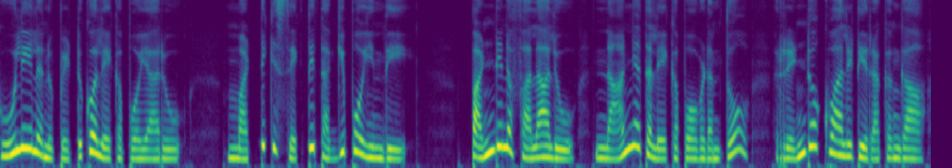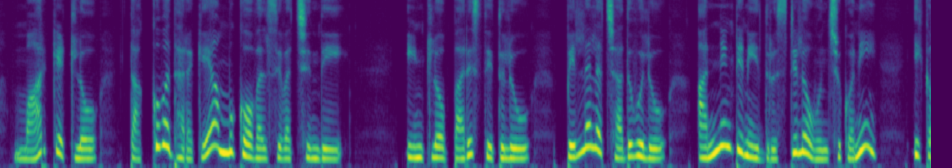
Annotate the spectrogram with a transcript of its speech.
కూలీలను పెట్టుకోలేకపోయారు. మట్టికి శక్తి తగ్గిపోయింది. పండిన ఫలాలు నాణ్యత లేకపోవడంతో రెండో క్వాలిటీ రకంగా మార్కెట్లో తక్కువ ధరకే అమ్ముకోవలసి వచ్చింది. ఇంట్లో పరిస్థితులు పిల్లల చదువులు అన్నింటినీ దృష్టిలో ఉంచుకొని ఇక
